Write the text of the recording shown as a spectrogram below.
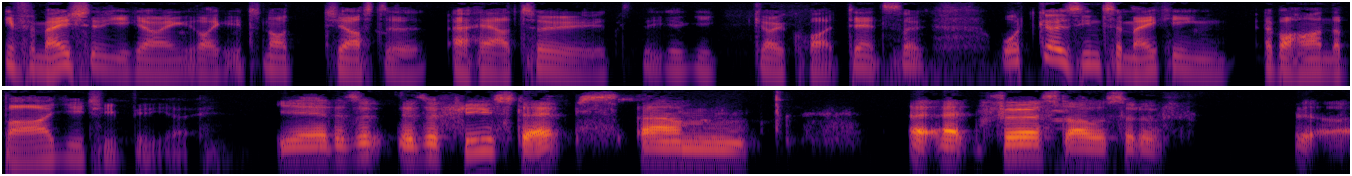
information that you're going like it's not just a, a how-to you, you, go quite dense so what goes into making a behind the bar youtube video yeah there's a there's a few steps um, at, at, first i was sort of uh,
